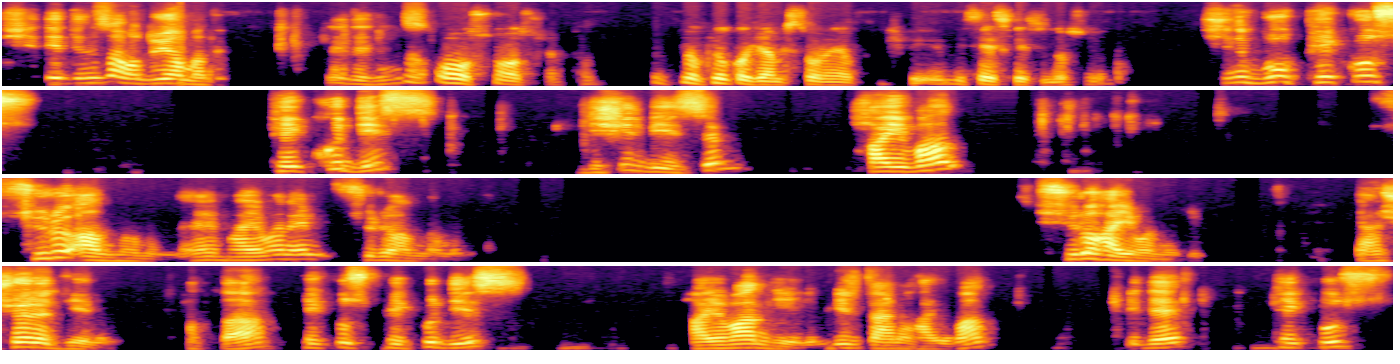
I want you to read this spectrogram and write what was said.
bir şey dediniz ama duyamadık. Ne dediniz? Olsun olsun. Yok yok hocam bir sorun yok. Bir, bir ses kesildi o sırada. Şimdi bu Pecus Pecudis dişil bir isim. Hayvan sürü anlamında. Hem hayvan hem sürü anlamında. Sürü hayvanı gibi. Yani şöyle diyelim. Hatta Pecus Pecudis hayvan diyelim. Bir tane hayvan. Bir de Pecus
